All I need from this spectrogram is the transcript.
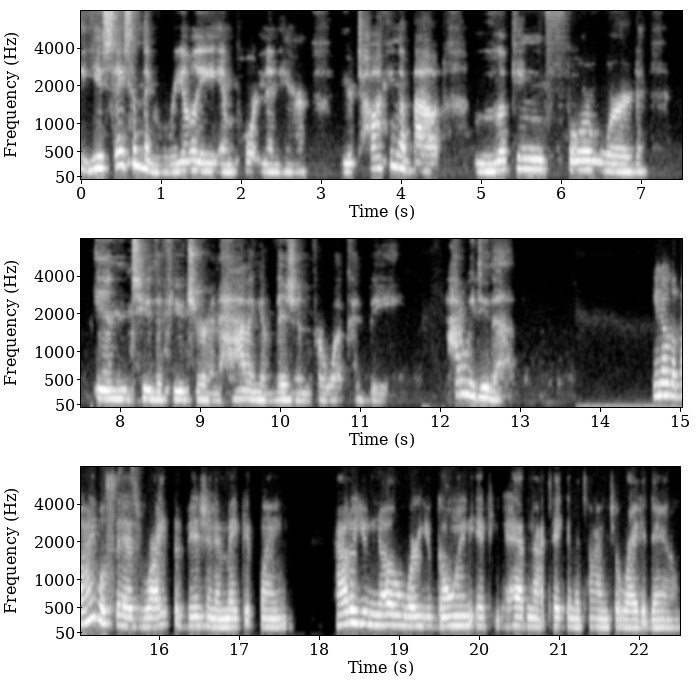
you say something really important in here you're talking about looking forward into the future and having a vision for what could be. How do we do that? You know, the Bible says, write the vision and make it plain. How do you know where you're going if you have not taken the time to write it down?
